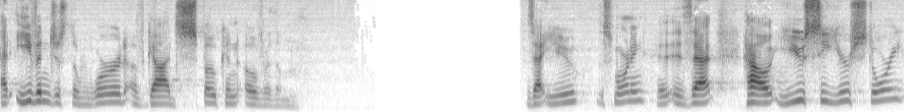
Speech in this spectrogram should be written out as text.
at even just the word of God spoken over them. Is that you this morning? Is that how you see your story?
